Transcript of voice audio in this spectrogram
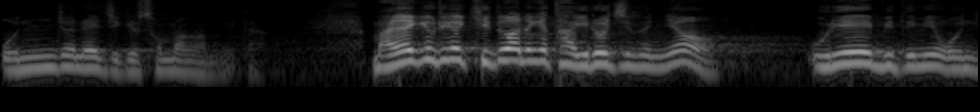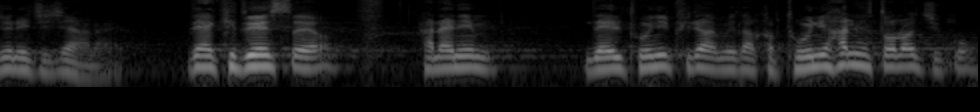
온전해지길 소망합니다. 만약에 우리가 기도하는 게 다 이루어지면요. 우리의 믿음이 온전해지지 않아요. 내가 기도했어요. 하나님, 내일 돈이 필요합니다. 돈이 하늘에서 떨어지고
